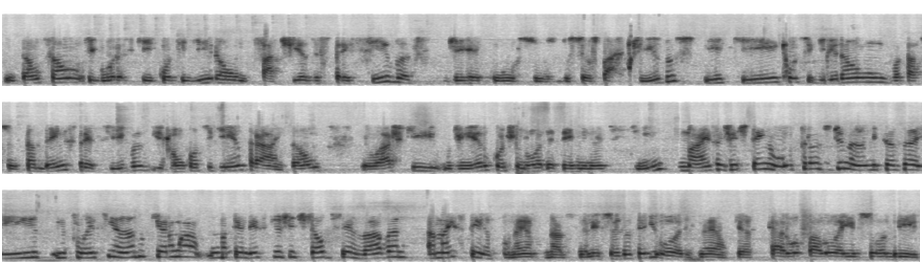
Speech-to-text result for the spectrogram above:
Então, são figuras que conseguiram fatias expressivas de recursos dos seus partidos e que conseguiram votações também expressivas e vão conseguir entrar. Então, eu acho que o dinheiro continua determinante sim, mas a gente tem outras dinâmicas aí influenciando, que era uma, uma tendência que a gente já observava há mais tempo, né, nas eleições anteriores, né, o que a Carol falou aí sobre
